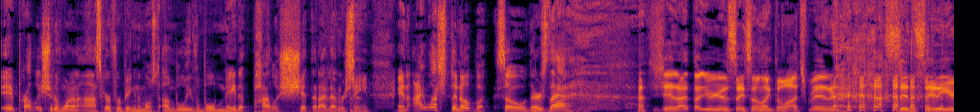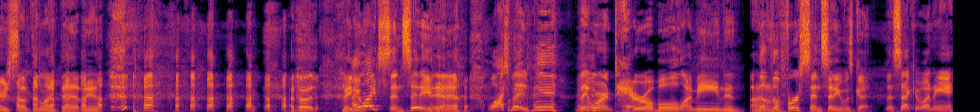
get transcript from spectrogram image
it probably should have won an Oscar for being the most unbelievable made up pile of shit that I've ever seen. and I watched The Notebook, so there's that. Shit, I thought you were going to say something like The Watchmen or Sin City or something like that, man. I thought maybe I liked Sin City. Yeah. Watchmen, eh. they weren't terrible. I mean, I The, the first Sin City was good. The second one, eh.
